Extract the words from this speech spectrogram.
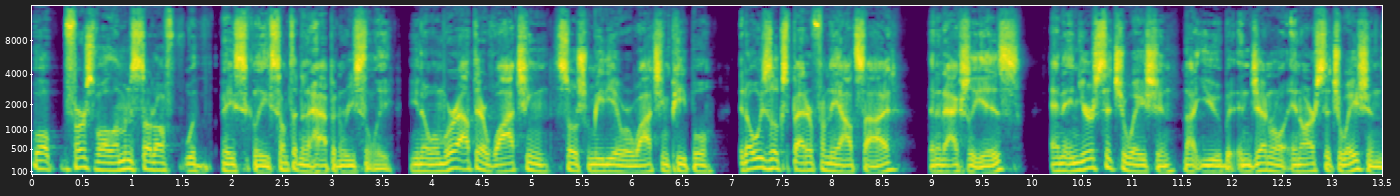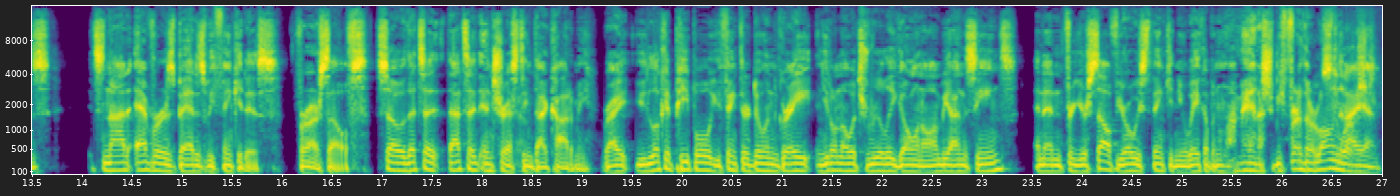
Well, first of all, I'm going to start off with basically something that happened recently. You know, when we're out there watching social media, we're watching people, it always looks better from the outside than it actually is. And in your situation, not you, but in general, in our situations, it's not ever as bad as we think it is for ourselves. So that's a that's an interesting yeah. dichotomy, right? You look at people, you think they're doing great, and you don't know what's really going on behind the scenes. And then for yourself, you're always thinking, you wake up and, oh man, I should be further along than I am.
